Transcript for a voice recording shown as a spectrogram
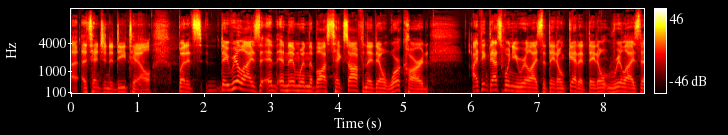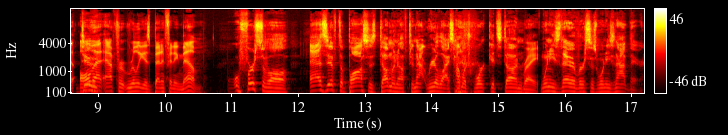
uh, attention to detail but it's they realize and, and then when the boss takes off and they don't work hard I think that's when you realize that they don't get it. They don't realize that all that effort really is benefiting them. Well, first of all, as if the boss is dumb enough to not realize how much work gets done Right. when he's there versus when he's not there.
